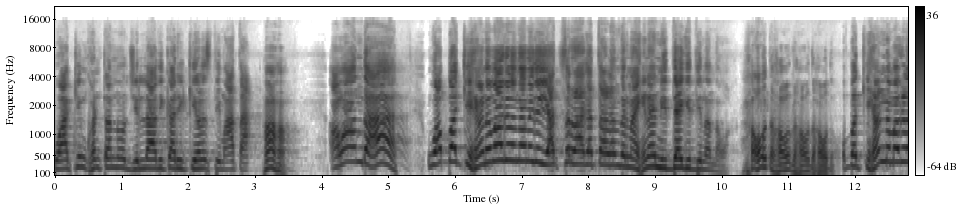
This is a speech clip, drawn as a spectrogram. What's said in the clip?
ವಾಕಿಂಗ್ ಹೊಂಟನ್ನೋ ಜಿಲ್ಲಾಧಿಕಾರಿ ಕೇಳಿಸ್ತಿ ಮಾತಾ. ಹಾ ಹಾ. ಅವ ಅಂದ ಒಬ್ಬಕ್ಕಿ ಹೆಣ್ಮಗಳು ನನಗೆ ಎಚ್ಚರ ಆಗತ್ತಾಳಂದ್ರೆ ನಾ ಹಿನ ನಿದ್ದಾಗಿದ್ದೀನಿ ಅಂದವ ಹೌದು ಹೌದು ಹೌದು ಹೌದು. ಒಬ್ಬಕ್ಕಿ ಹೆಣ್ಣು ಮಗಳು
